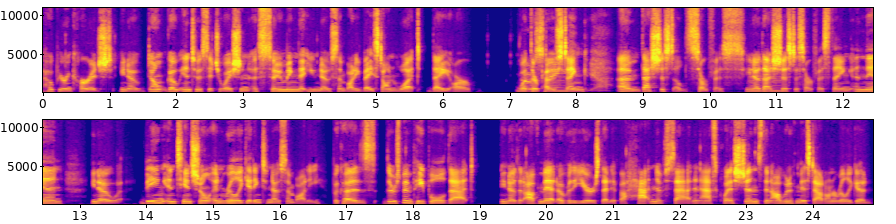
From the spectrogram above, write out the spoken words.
I hope you're encouraged. You know, don't go into a situation assuming that you know somebody based on what they are what they're posting. Yeah. um, that's just a surface. You know, that's Mhm. just a surface thing. And then, you know, being intentional and really getting to know somebody because there's been people that you know that I've met over the years that if I hadn't have sat and asked questions, then I would have missed out on a really good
